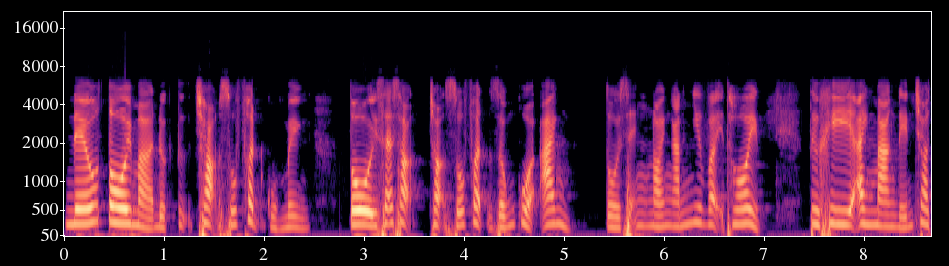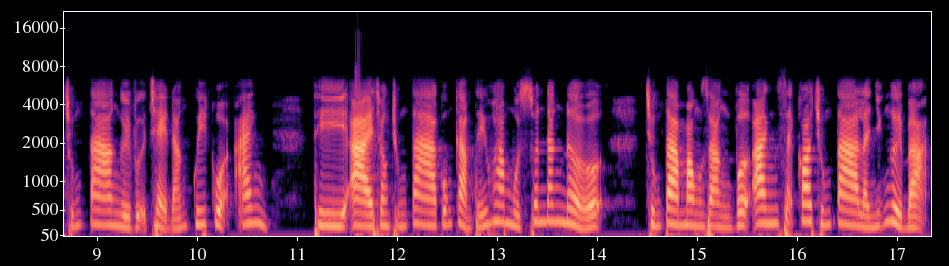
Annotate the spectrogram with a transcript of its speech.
Nếu tôi mà được tự chọn số phận của mình, tôi sẽ chọn, chọn số phận giống của anh. Tôi sẽ nói ngắn như vậy thôi. Từ khi anh mang đến cho chúng ta người vợ trẻ đáng quý của anh, thì ai trong chúng ta cũng cảm thấy hoa mùa xuân đang nở. Chúng ta mong rằng vợ anh sẽ coi chúng ta là những người bạn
